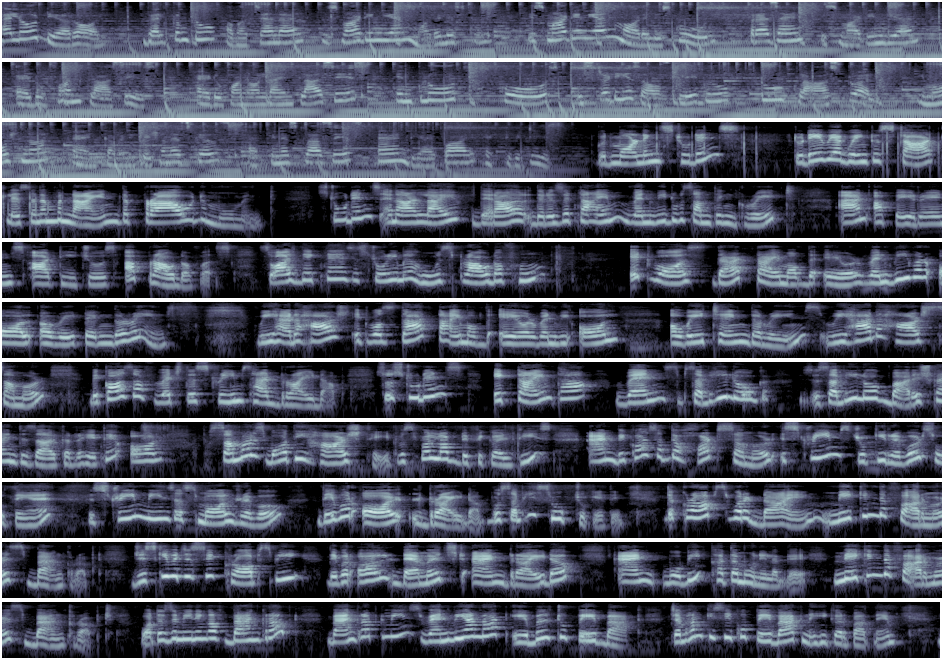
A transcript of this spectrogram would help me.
Hello dear all. Welcome to our channel Smart Indian Model School. Smart Indian Model School present Smart Indian EduFun classes. EduFun online classes include course studies of playgroup to class 12, emotional and communication skills, happiness classes and DIY activities. Good morning students. Today we are going to start lesson number 9 the proud moment. Students in our life there are there is a time when we do something great and our parents our teachers are proud of us. So आज देखते हैं इस story में who is proud of whom? It was that time of the year when we were all awaiting the rains. We had a harsh it was that time of the year when we all awaiting the rains. We had a harsh summer because of which the streams had dried up. So, students एक time था when सभी लोग सभी लोग बारिश का इंतज़ार कर रहे थे और समर्स बहुत ही हार्श थे it was full of difficulties and because of the hot summer streams जो कि रिवर्स होते हैं stream means a small river they were all dried up वो सभी सूख चुके थे। The crops were dying making the farmers bank जिसकी वजह से क्रॉप्स भी they were all damaged and dried up and वो भी खत्म होने लग गए। Making the farmers bank what is the meaning of bank bank means when we are not able to pay back जब हम किसी को पे बैक नहीं कर पाते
